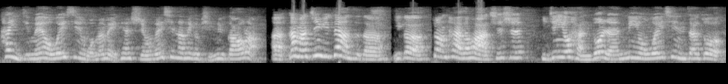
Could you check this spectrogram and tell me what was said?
它已经没有微信我们每天使用微信的那个频率高了。呃，那么基于这样子的一个状态的话，其实已经有很多人利用微信在做。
